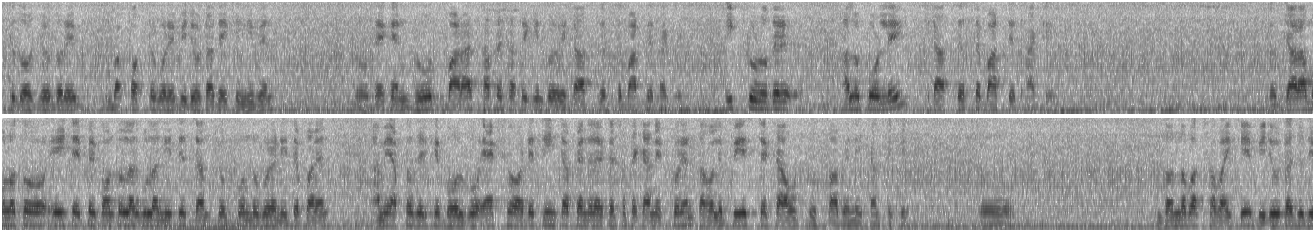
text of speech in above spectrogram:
একটু ধৈর্য ধরে বা কষ্ট করে ভিডিওটা দেখে নেবেন। তো দেখেন রোদ বাড়ার সাথে সাথে কিন্তু এটা আস্তে আস্তে বাড়তে থাকে। একটু রোদের আলো পড়লেই এটা আস্তে আস্তে বাড়তে থাকে। তো যারা মূলত এই টাইপের কন্ট্রোলারগুলো নিতে চান, চোখ বন্ধ করে নিতে পারেন, আমি আপনাদেরকে বলব একশো ওয়াটে তিনটা প্যানেল এটার সাথে কানেক্ট করেন, তাহলে বেস্ট একটা আউটপুট পাবেন এখান থেকে। তো ধন্যবাদ সবাইকে। ভিডিওটা যদি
